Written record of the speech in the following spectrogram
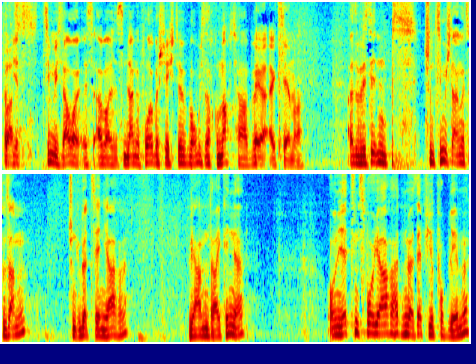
Dass sie jetzt ziemlich sauer ist, aber das ist eine lange Vorgeschichte, warum ich das auch gemacht habe. Ja, erklär mal. Also wir sind schon ziemlich lange zusammen, schon über zehn Jahre. Wir haben drei Kinder. Und die letzten zwei Jahre hatten wir sehr viele Probleme.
